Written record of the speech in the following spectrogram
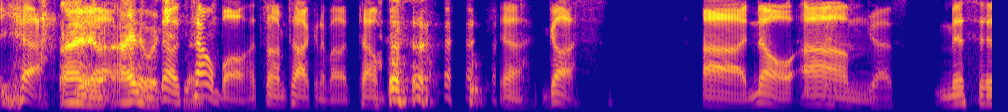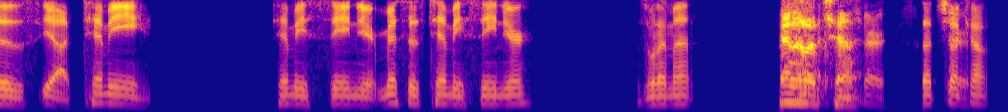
yeah, I know, yeah. I know what No, you it's meant. town ball. That's what I'm talking about. Town ball. yeah, Gus. Uh, no, um, Gus. Mrs. Yeah, Timmy, Timmy Senior, Mrs. Timmy Senior, is what I meant. Ten out of ten. Sure. Does that check out?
